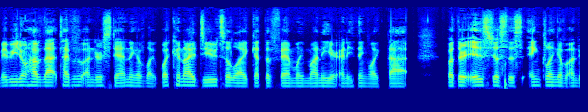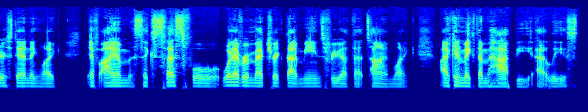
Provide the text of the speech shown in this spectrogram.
maybe you don't have that type of understanding of like what can I do to like get the family money or anything like that. But there is just this inkling of understanding like if I am successful, whatever metric that means for you at that time, like I can make them happy at least.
